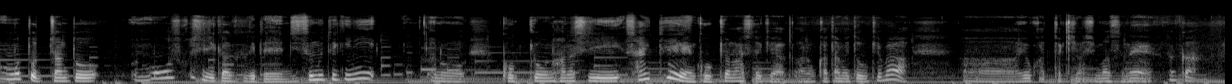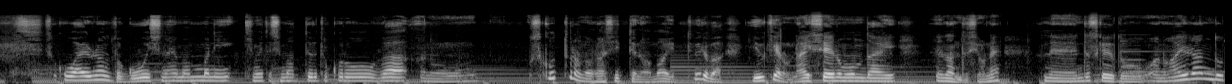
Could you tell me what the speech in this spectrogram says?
もっとちゃんともう少し時間かけて実務的にあの国境の話最低限国境の話だけはあの固めておけば良かった気がしますね。なんかそこワイルランドと合意しないまんまに決めてしまってるところがあのスコットランドの話っていうのはまあ言ってみれば UK の内政の問題なんですよね。ねですけれどあのアイルランド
